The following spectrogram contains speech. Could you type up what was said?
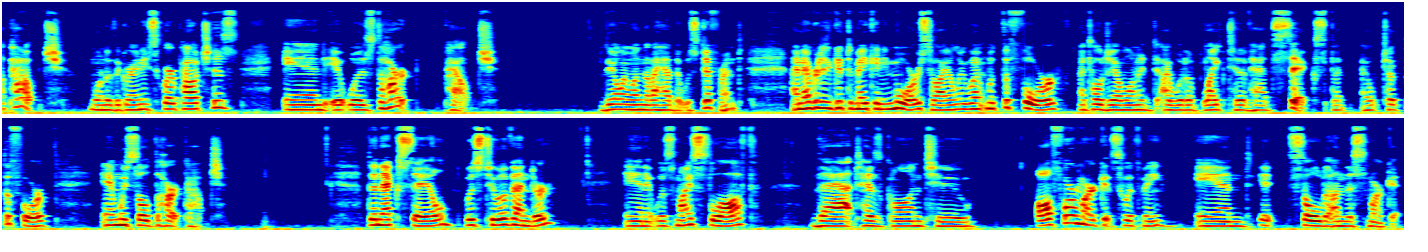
a pouch, one of the granny square pouches, and it was the heart pouch. the only one that I had that was different. I never did get to make any more, so I only went with the four. I told you I wanted, I would have liked to have had six, but I took the four, and we sold the heart pouch. The next sale was to a vendor, and it was my sloth that has gone to all four markets with me, and it sold on this market.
